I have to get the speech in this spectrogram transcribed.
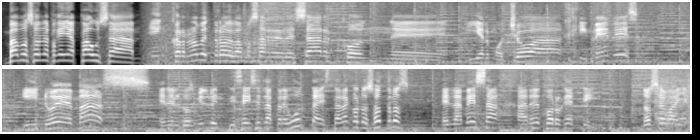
Vamos a una pequeña pausa en cronómetro y vamos a regresar con eh, Guillermo Ochoa, Jiménez y nueve más en el 2026. Es la pregunta. Estará con nosotros en la mesa Jared Borghetti. No se vayan.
